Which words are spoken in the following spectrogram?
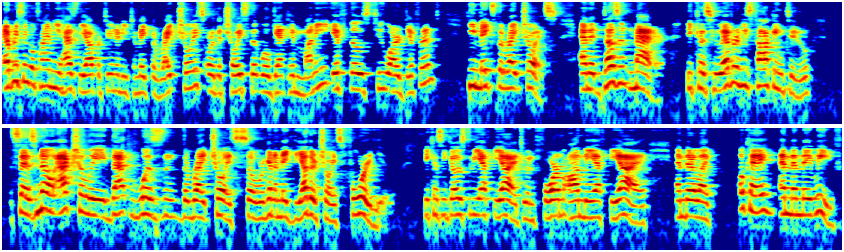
every single time he has the opportunity to make the right choice or the choice that will get him money, if those two are different, he makes the right choice. And it doesn't matter because whoever he's talking to says, "No, actually that wasn't the right choice, so we're going to make the other choice for you." Because he goes to the FBI to inform on the FBI and they're like, "Okay," and then they leave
